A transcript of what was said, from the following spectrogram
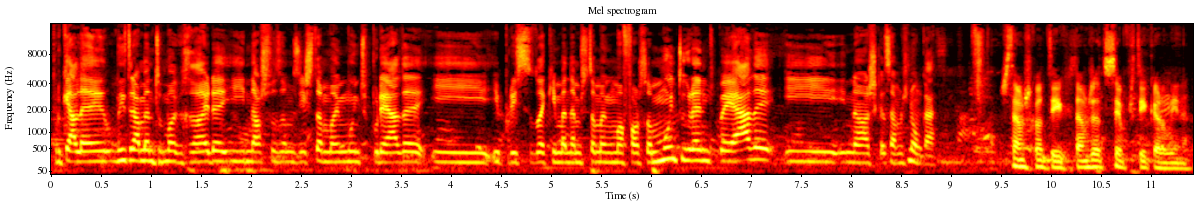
porque ela é literalmente uma guerreira e nós fazemos isto também muito por ela e, e por isso daqui mandamos também uma força muito grande para ela e e não esqueçamos nunca. Estamos contigo, estamos a torcer por ti, Carolina.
